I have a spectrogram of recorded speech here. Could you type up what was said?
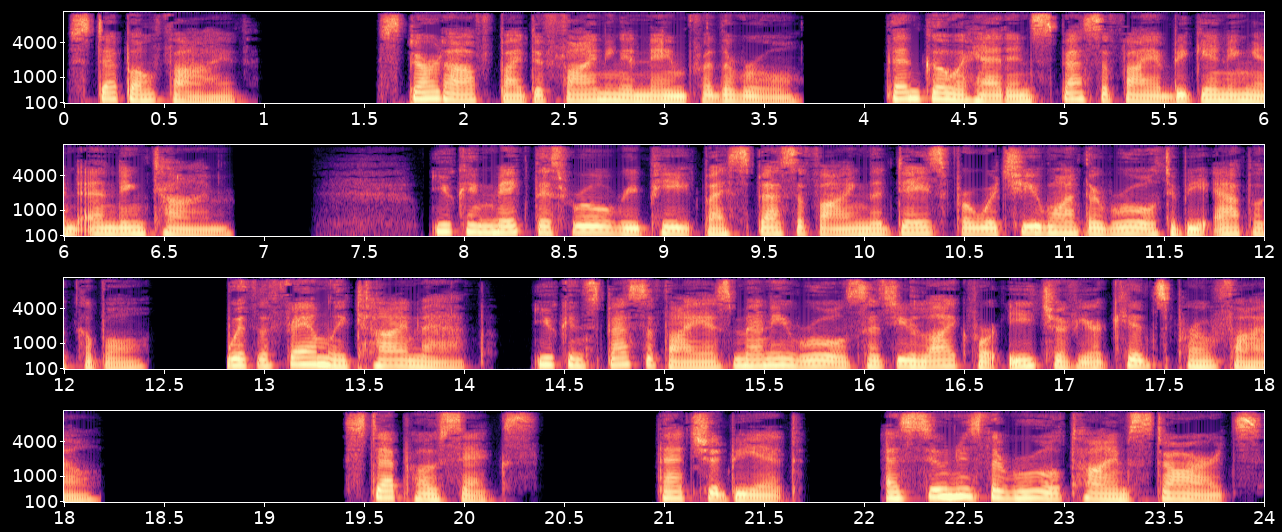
Step 05. Start off by defining a name for the rule. Then go ahead and specify a beginning and ending time. You can make this rule repeat by specifying the days for which you want the rule to be applicable. With the Family Time app, you can specify as many rules as you like for each of your kids' profile. Step 06. That should be it. As soon as the rule time starts,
